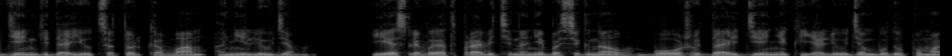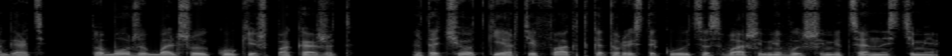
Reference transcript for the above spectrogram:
«Деньги даются только вам, а не людям». Если вы отправите на небо сигнал «Боже, дай денег, я людям буду помогать», то Боже большой кукиш покажет. Это четкий артефакт, который стыкуется с вашими высшими ценностями.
